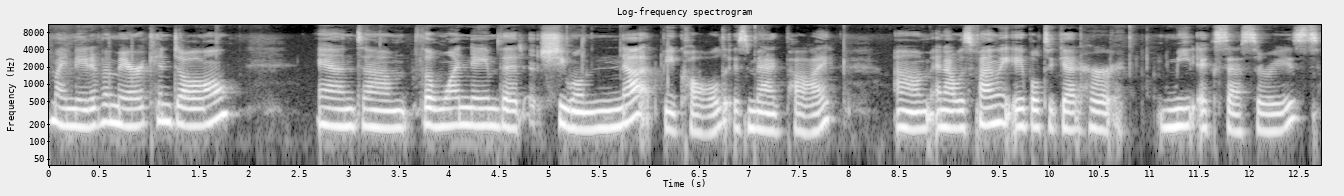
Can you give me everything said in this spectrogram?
my Native American doll. And um, the one name that she will not be called is Magpie. Um, and I was finally able to get her Meet accessories.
